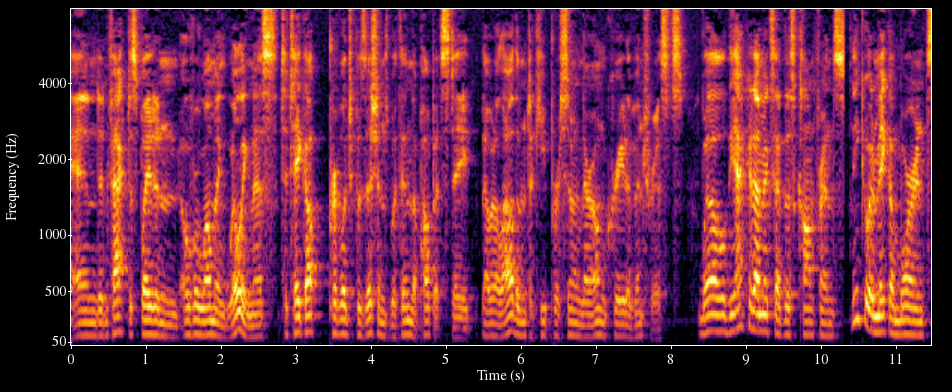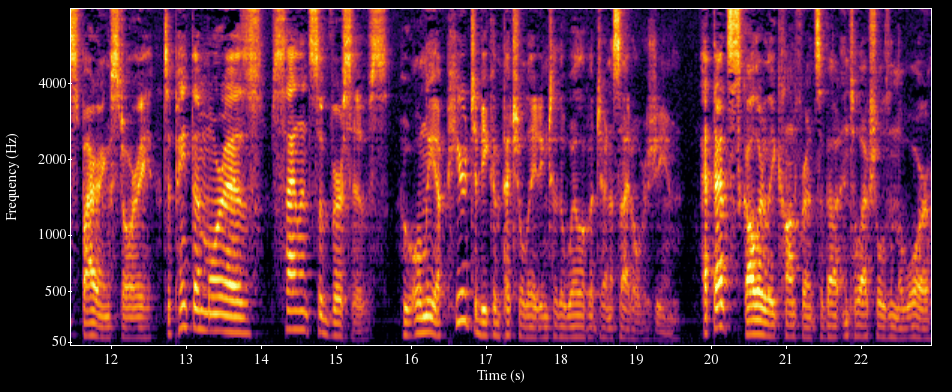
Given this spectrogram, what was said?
and in fact displayed an overwhelming willingness to take up privileged positions within the puppet state that would allow them to keep pursuing their own creative interests. Well, the academics at this conference think it would make a more inspiring story to paint them more as silent subversives who only appeared to be capitulating to the will of a genocidal regime. At that scholarly conference about intellectuals in the war,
